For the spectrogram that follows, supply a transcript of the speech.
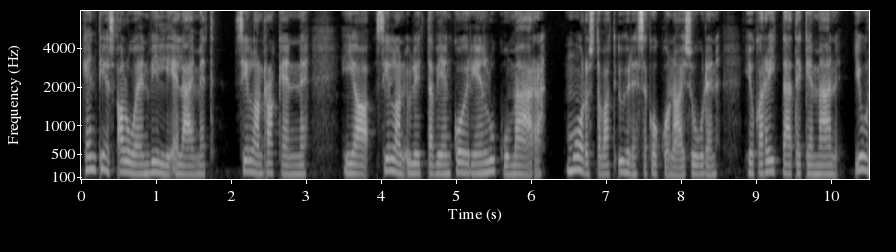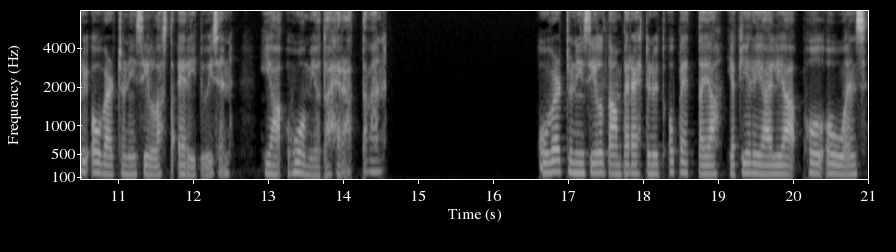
kenties alueen villieläimet, sillan rakenne ja sillan ylittävien koirien lukumäärä – muodostavat yhdessä kokonaisuuden, joka riittää tekemään juuri Overtonin sillasta erityisen ja huomiota herättävän. Overtonin siltaan perehtynyt opettaja ja kirjailija Paul Owens,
